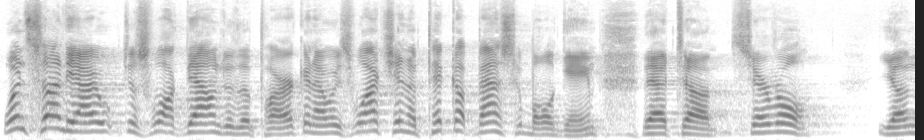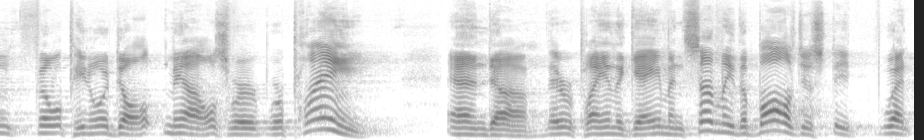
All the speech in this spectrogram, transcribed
One Sunday, I just walked down to the park and I was watching a pickup basketball game that uh, several young Filipino adult males were, were playing and uh, they were playing the game and suddenly the ball just it went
